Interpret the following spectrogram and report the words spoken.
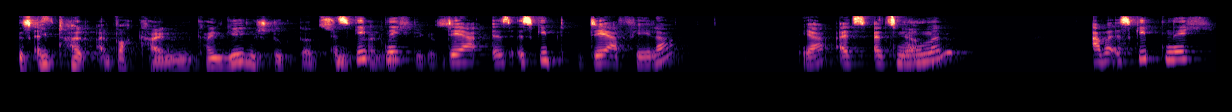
es gibt halt einfach kein, kein Gegenstück dazu, Es kein gibt nicht richtiges. der, es, es gibt der Fehler, ja, als, als Ja. Nomen, aber es gibt nicht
